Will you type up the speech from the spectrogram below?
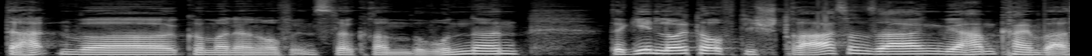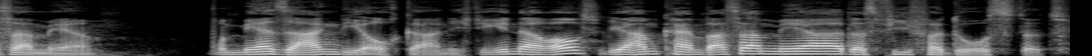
da hatten wir, können wir dann auf Instagram bewundern, da gehen Leute auf die Straße und sagen, wir haben kein Wasser mehr. Und mehr sagen die auch gar nicht. Die gehen da raus, wir haben kein Wasser mehr, das Vieh verdurstet.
